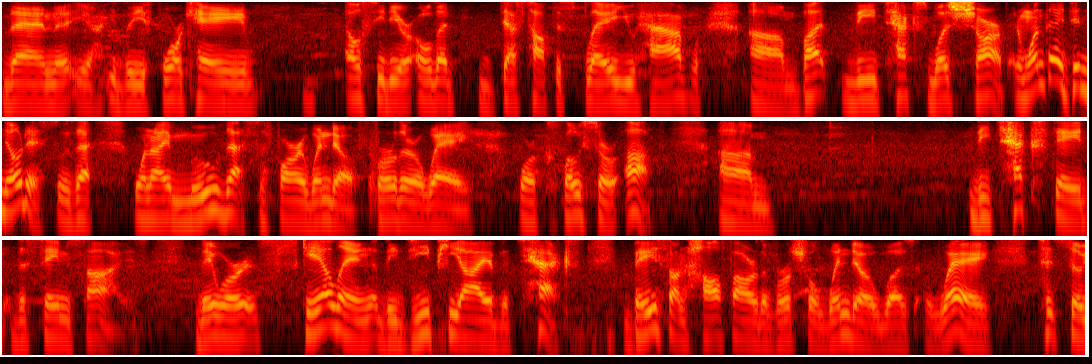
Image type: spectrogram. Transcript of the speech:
than you know, the 4K LCD or OLED desktop display you have, um, but the text was sharp. And one thing I did notice was that when I moved that Safari window further away or closer up, um, the text stayed the same size. They were scaling the DPI of the text based on how far the virtual window was away, to, so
